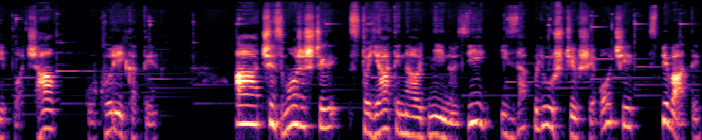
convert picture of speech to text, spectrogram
і почав кукурікати. А чи зможеш ти стояти на одній нозі і, заплющивши очі, співати?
